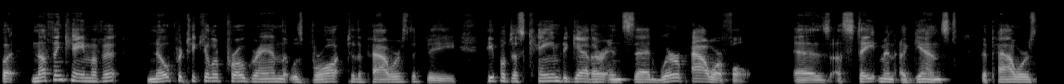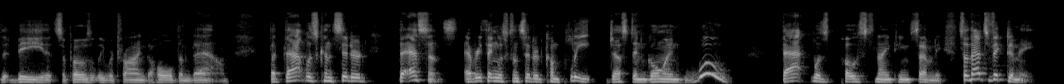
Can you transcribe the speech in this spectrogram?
but nothing came of it. No particular program that was brought to the powers that be people just came together and said, We're powerful as a statement against the powers that be that supposedly were trying to hold them down. But that was considered the essence. Everything was considered complete just in going, woo. That was post 1970. So that's victimy.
